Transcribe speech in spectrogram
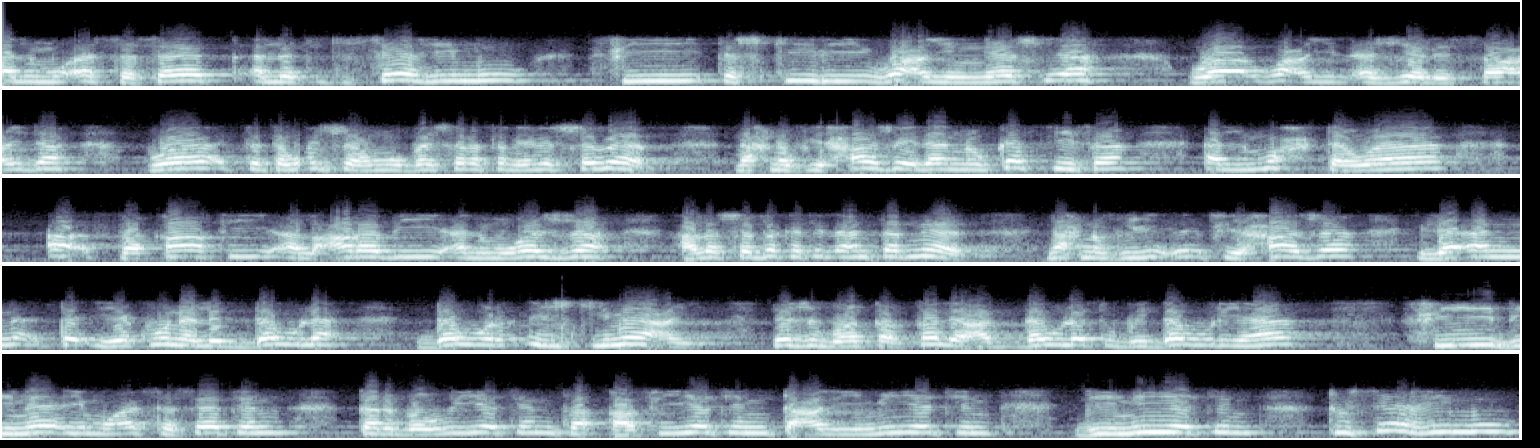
المؤسسات التي تساهم في تشكيل وعي الناشئة ووعي الأجيال الصاعده وتتوجه مباشرة إلى الشباب، نحن في حاجة إلى أن نكثف المحتوى الثقافي العربي الموجه على شبكة الانترنت، نحن في في حاجة إلى أن يكون للدولة دور اجتماعي، يجب أن تطلع الدولة بدورها في بناء مؤسسات تربوية ثقافية تعليمية دينية تساهم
